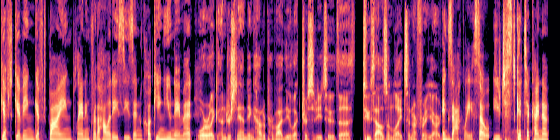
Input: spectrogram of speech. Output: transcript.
gift giving, gift buying, planning for the holiday season, cooking, you name it. Or like understanding how to provide the electricity to the 2000 lights in our front yard. Exactly. So you just get to kind of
